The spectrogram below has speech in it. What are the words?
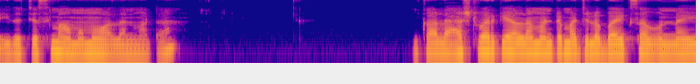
ఇది వచ్చేసి మా అమ్మమ్మ వాళ్ళదనమాట. ఇంకా లాస్ట్ వరకే వెళ్దామంటే మధ్యలో బైక్స్ అవి ఉన్నాయి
